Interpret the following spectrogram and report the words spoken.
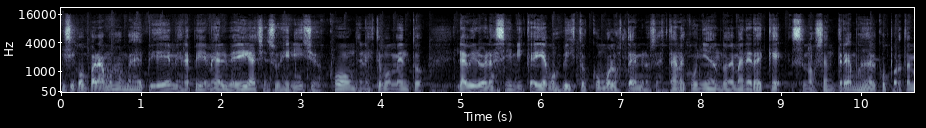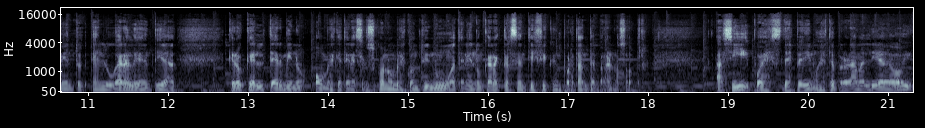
y si comparamos ambas epidemias, la epidemia del VIH en sus inicios con en este momento la viruela símica, y hemos visto cómo los términos se están acuñando de manera que nos centremos en el comportamiento en lugar de la identidad, creo que el término hombres que tienen sexo con hombres continúa teniendo un carácter científico importante para nosotros. Así pues despedimos este programa el día de hoy,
